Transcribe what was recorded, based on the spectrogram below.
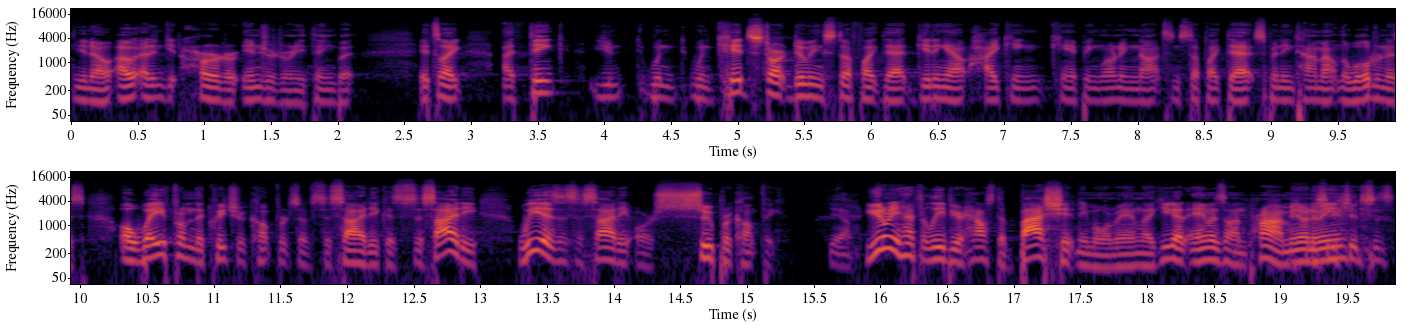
You know, I, I didn't get hurt or injured or anything, but it's like I think you when when kids start doing stuff like that, getting out hiking, camping, learning knots and stuff like that, spending time out in the wilderness, away from the creature comforts of society, because society, we as a society are super comfy. Yeah. You don't even have to leave your house to buy shit anymore, man. Like you got Amazon Prime, you know what I mean? could just-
